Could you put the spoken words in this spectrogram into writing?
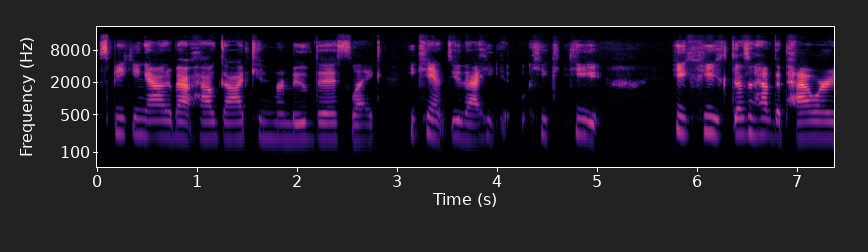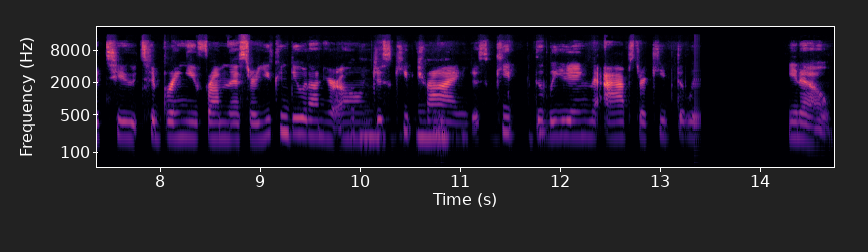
speaking out about how god can remove this like he can't do that he he he he he doesn't have the power to to bring you from this or you can do it on your own mm-hmm. just keep mm-hmm. trying just keep deleting the apps or keep deleting you know,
